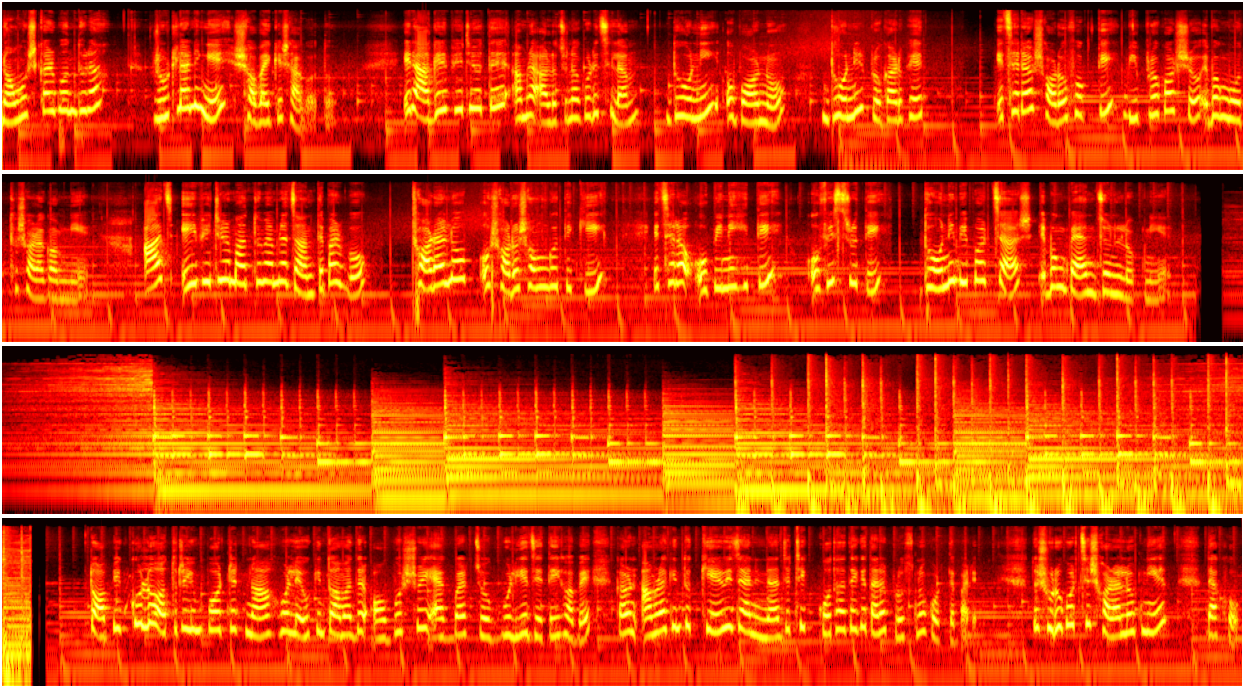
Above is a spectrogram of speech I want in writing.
নমস্কার বন্ধুরা, রুট লার্নিংয়ে সবাইকে স্বাগত। এর আগের ভিডিওতে আমরা আলোচনা করেছিলাম ধ্বনি ও বর্ণ, ধ্বনির প্রকারভেদ, এছাড়াও স্বরভক্তি, বিপ্রকর্ষ এবং মধ্য স্বরাগম নিয়ে। আজ এই ভিডিওর মাধ্যমে আমরা জানতে পারব স্বরালোপ ও স্বরসঙ্গতি কী এছাড়া অপিনিহিতি অভিশ্রুতি, ধ্বনি বিপর্যাস এবং ব্যঞ্জন লোপ নিয়ে। টপিকগুলো অতটা ইম্পর্টেন্ট না হলেও কিন্তু আমাদের অবশ্যই একবার চোখ বুলিয়ে যেতেই হবে। কারণ আমরা কিন্তু কেউই জানি না যে ঠিক কোথা থেকে তারা প্রশ্ন করতে পারে। তো শুরু করছে সরালোক নিয়ে। দেখো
